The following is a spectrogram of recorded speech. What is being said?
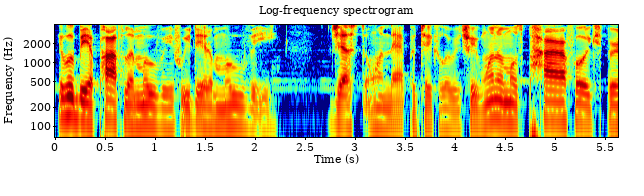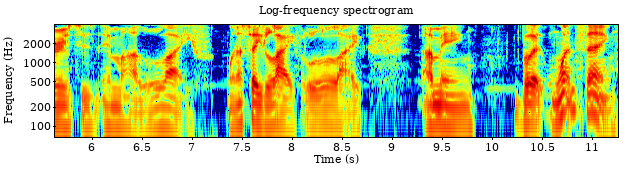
It would be a popular movie if we did a movie just on that particular retreat. One of the most powerful experiences in my life. When I say life, life, I mean but one thing,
